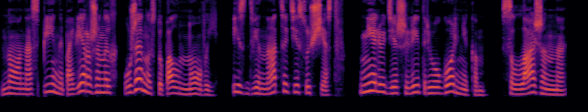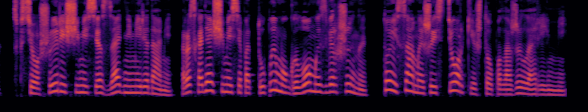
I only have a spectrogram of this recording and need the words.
но на спины поверженных уже наступал новый, из двенадцати существ. Нелюди шли треугольником, слаженно, с все ширящимися задними рядами, расходящимися под тупым углом из вершины, той самой шестерки, что положила Римми.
